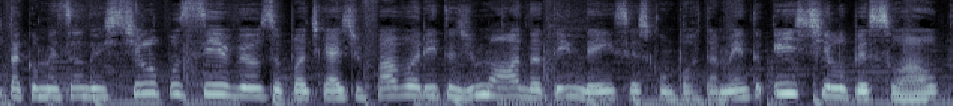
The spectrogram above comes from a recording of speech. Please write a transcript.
Tá começando o Estilo Possível, seu podcast favorito de moda, tendências, comportamento e estilo pessoal.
